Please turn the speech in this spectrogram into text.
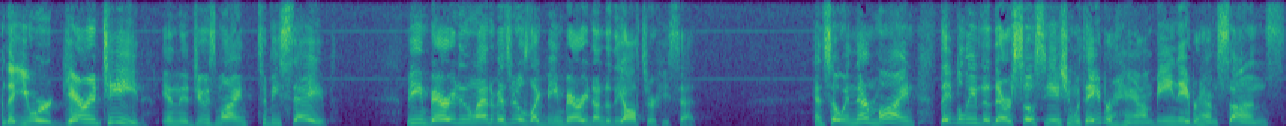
that you were guaranteed in the Jew's mind to be saved. Being buried in the land of Israel is like being buried under the altar, he said. And so, in their mind, they believed that their association with Abraham, being Abraham's sons,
